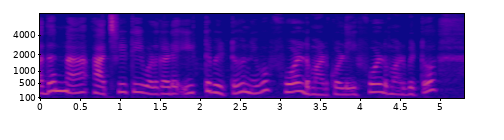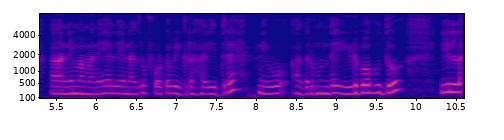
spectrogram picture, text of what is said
ಅದನ್ನು ಆ ಚೀಟಿ ಒಳಗಡೆ ಇಟ್ಟುಬಿಟ್ಟು ನೀವು ಫೋಲ್ಡ್ ಮಾಡ್ಕೊಳ್ಳಿ. ಫೋಲ್ಡ್ ಮಾಡಿಬಿಟ್ಟು ನಿಮ್ಮ ಮನೆಯಲ್ಲಿ ಏನಾದರೂ ಫೋಟೋ ವಿಗ್ರಹ ಇದ್ದರೆ ನೀವು ಅದ್ರ ಮುಂದೆ ಇಡಬಹುದು. ಇಲ್ಲ,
